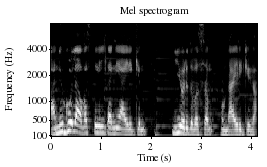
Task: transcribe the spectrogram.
അനുകൂല അവസ്ഥയിൽ തന്നെയായിരിക്കും ഈ ഒരു ദിവസം ഉണ്ടായിരിക്കുക.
